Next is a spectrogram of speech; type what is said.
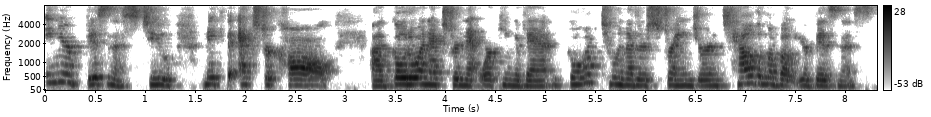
in your business to make the extra call, uh, go to an extra networking event, go up to another stranger and tell them about your business.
